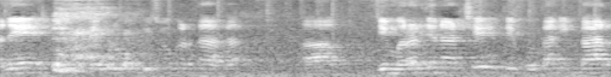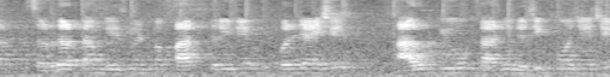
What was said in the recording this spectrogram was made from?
અને તેમનો પીછો કરતા હતા. જે મરણ જનાર છે તે પોતાની કાર સરદારધામ બેઝમેન્ટમાં પાર્ક કરીને ઉપર જાય છે. આરોપીઓ કારની નજીક પહોંચે છે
